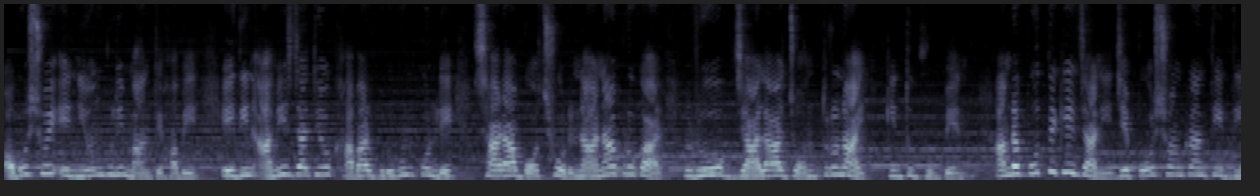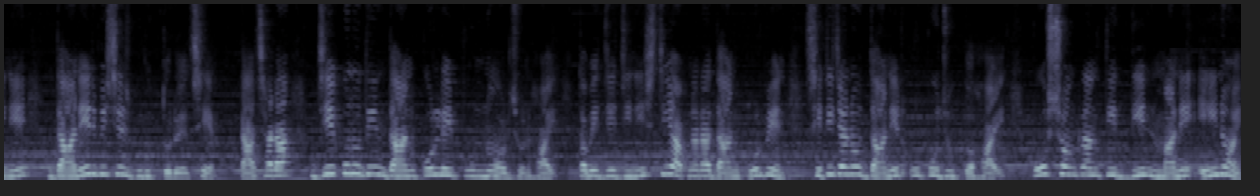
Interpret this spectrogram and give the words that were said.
অবশ্যই এই নিয়মগুলি মানতে হবে। এই দিন আমিষ জাতীয় খাবার গ্রহণ করলে সারা বছর নানা প্রকার রোগ, জ্বালা, যন্ত্রণায় কিন্তু ভুগবেন। আমরা প্রত্যেকেই জানি যে পৌষ সংক্রান্তির দিনে দানের বিশেষ গুরুত্ব রয়েছে। তাছাড়া যে কোনো দিন দান করলেই পুণ্য অর্জন হয়। তবে যে জিনিসটি আপনারা দান করবেন, সেটি যেন দানের উপযুক্ত হয়। পৌষ সংক্রান্তির দিন মানে এই নয়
